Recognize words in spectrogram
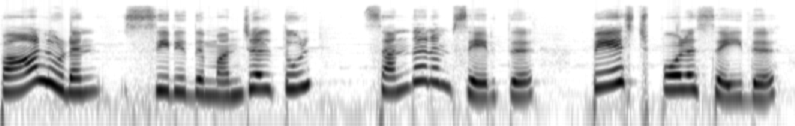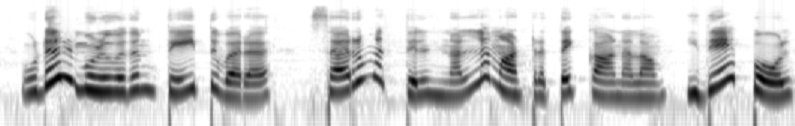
பாலுடன் சிறிது மஞ்சள் தூள் சந்தனம் சேர்த்து பேஸ்ட் போல செய்து உடல் முழுவதும் தேய்த்து வர சருமத்தில் நல்ல மாற்றத்தை காணலாம். இதேபோல்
